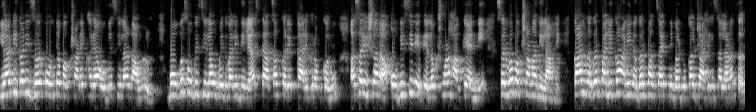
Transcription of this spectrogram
या ठिकाणी जर कोणत्या पक्षाने खऱ्या ओबीसीला डावलून बोगस ओबीसीला उमेदवारी दिल्यास त्याचा करेक्ट कार्यक्रम करू असा इशारा ओबीसी नेते लक्ष्मण हाके यांनी सर्व पक्षांना दिला आहे. काल नगरपालिका आणि नगरपंचायत निवडणुका जाहीर झाल्यानंतर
